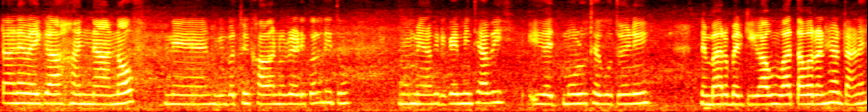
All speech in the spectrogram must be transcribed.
ટાણે વાગ્યા, હાંજના નવ ને મેં બધું ખાવાનું રેડી કરી લીધું મમ્મી આગળ કઈ મીથી આવી. એ મોડું થયું હતું એની. ને બરાબર કે આવું વાતાવરણ હે ટાણે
